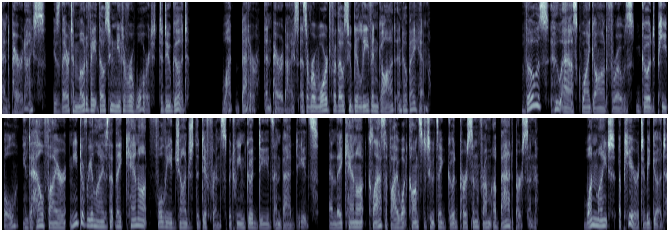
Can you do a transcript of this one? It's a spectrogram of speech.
And paradise is there to motivate those who need a reward to do good. What better than paradise as a reward for those who believe in God and obey Him? Those who ask why God throws good people into hellfire need to realize that they cannot fully judge the difference between good deeds and bad deeds, and they cannot classify what constitutes a good person from a bad person. One might appear to be good,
